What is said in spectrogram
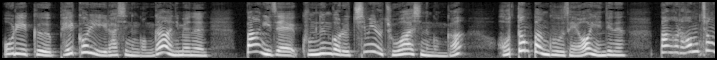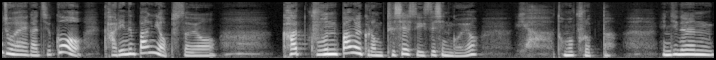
우리 그 베이커리 일 하시는 건가? 아니면은 빵 이제 굽는 거를 취미로 좋아하시는 건가? 어떤 빵 구우세요? 옌디는 빵을 엄청 좋아해가지고 가리는 빵이 없어요. 갓 구운 빵을 그럼 드실 수 있으신 거예요? 이야, 너무 부럽다. 앤디는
